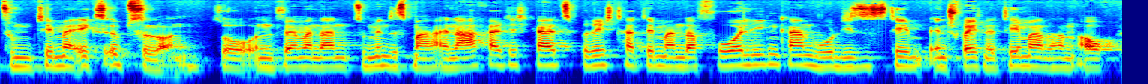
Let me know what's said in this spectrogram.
zum Thema XY? So, und wenn man dann zumindest mal einen Nachhaltigkeitsbericht hat, den man da vorliegen kann, wo dieses Thema, entsprechende Thema dann auch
